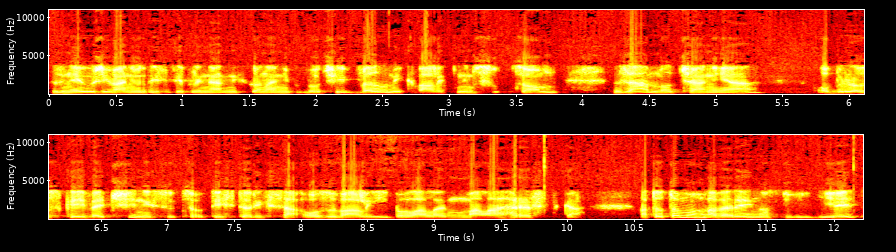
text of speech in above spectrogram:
zneužívaniu disciplinárnych konaní voči veľmi kvalitným sudcom za mlčania obrovskej väčšiny sudcov. Tých, ktorých sa ozvali, bola len malá hrstka. A toto mohla verejnosť vidieť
